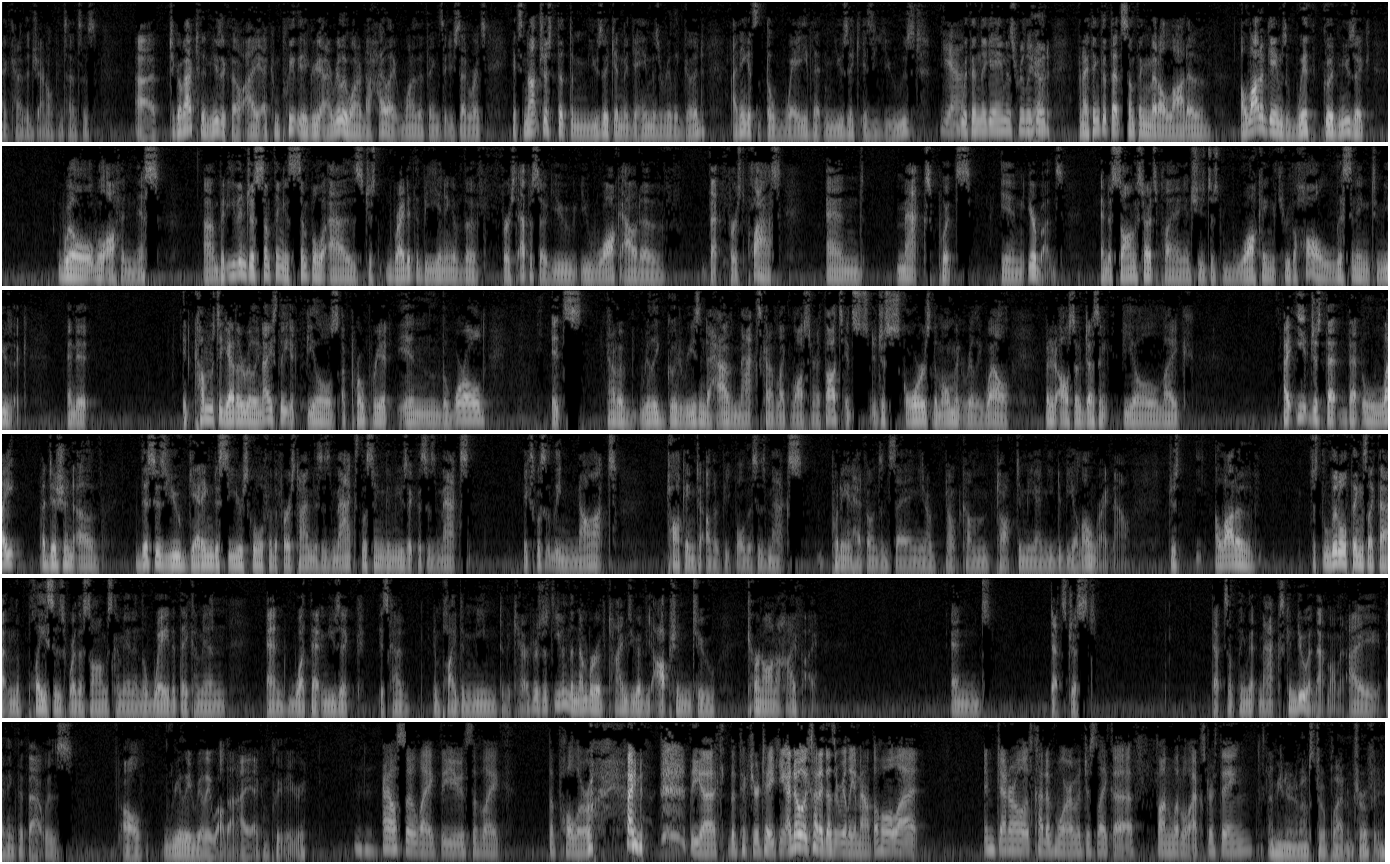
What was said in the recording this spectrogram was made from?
uh, kind of the general consensus. Uh, to go back to the music, though, I, I completely agree, and I really wanted to highlight one of the things that you said, where it's it's not just that the music in the game is really good. I think it's that the way that music is used Yeah. within the game is really Yeah. good, and I think that that's something that a lot of a lot of games with good music will will often miss. Um, but even just something as simple as just right at the beginning of the first episode, you you walk out of that first class, and Max puts in earbuds, and a song starts playing, and she's just walking through the hall listening to music, and it it comes together really nicely. It feels appropriate in the world. It's kind of a really good reason to have Max kind of like lost in her thoughts. It's it just scores the moment really well, but it also doesn't feel like I eat just that that light addition of this is you getting to see your school for the first time. This is Max listening to music. This is Max explicitly not talking to other people. This is Max putting in headphones and saying, you know, don't come talk to me. I need to be alone right now. Just a lot of just little things like that and the places where the songs come in and the way that they come in and what that music is kind of implied to mean to the characters. Just even the number of times you have the option to turn on a hi-fi. And that's just that's something that Max can do in that moment. I, I think that that was all really really well done. I, I completely agree. I also like the use of like the Polaroid, I know, the uh, the picture taking. I know it kind of doesn't really amount the whole lot. In general, it's kind of more of a just like a fun little extra thing. I mean, it amounts to a platinum trophy.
